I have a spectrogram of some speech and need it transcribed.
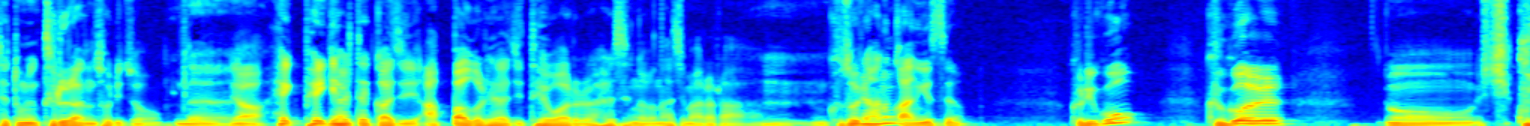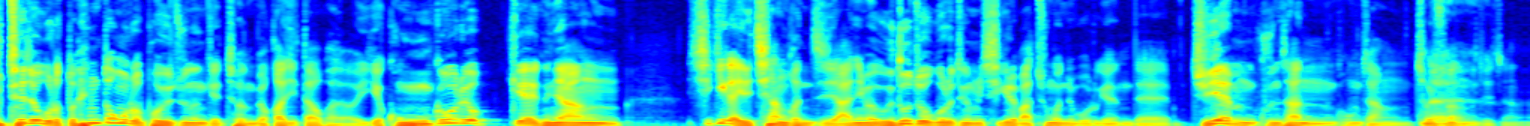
대통령 들으라는 소리죠. 네. 야, 핵 폐기할 때까지 압박을 해야지 대화를 할 생각은 하지 말아라. 음. 그 소리 하는 거 아니겠어요? 그리고 그걸 어 시- 구체적으로 또 행동으로 보여주는 게 저는 몇 가지 있다고 봐요. 이게 공교롭게 그냥 시기가 일치한 건지 아니면 의도적으로 지금 시기를 맞춘 건지 모르겠는데 GM 군산 공장 철수하는 네. 문제 있잖아요.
